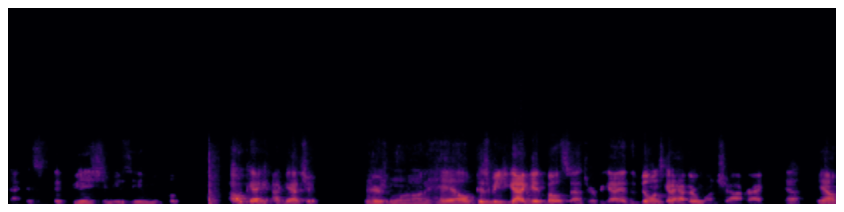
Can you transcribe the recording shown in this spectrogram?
that. It's the Creation Museum in book. okay, I got you. And here's one on hell because I mean, you got to get both sides. Every guy, the villain's got to have their one shot, right? Yeah. Yeah.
